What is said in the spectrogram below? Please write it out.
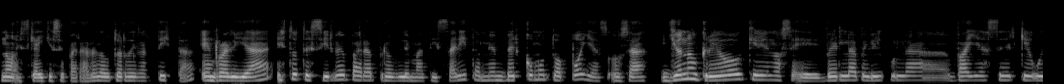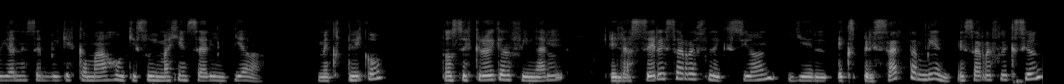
no, es que hay que separar al autor del artista, en realidad esto te sirve para problematizar y también ver cómo tú apoyas. O sea, yo no creo que, no sé, ver la película vaya a hacer que Allen se enriquezca más o que su imagen sea limpiada. ¿Me explico? Entonces creo que al final el hacer esa reflexión y el expresar también esa reflexión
